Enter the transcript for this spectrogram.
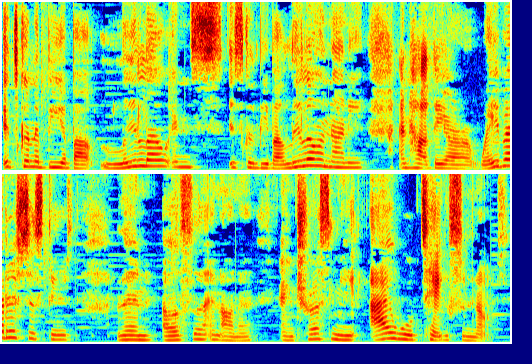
it's gonna be about Lilo and it's gonna be about Lilo and Nani and how they are way better sisters than Elsa and Anna. And trust me, I will take some notes.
